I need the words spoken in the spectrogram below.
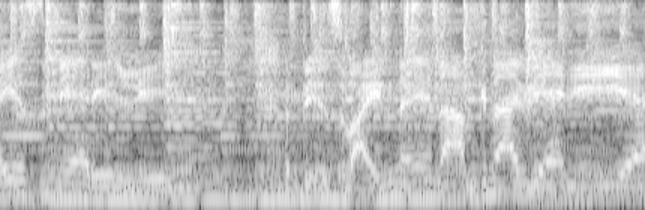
измерили. Без войны на мгновение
